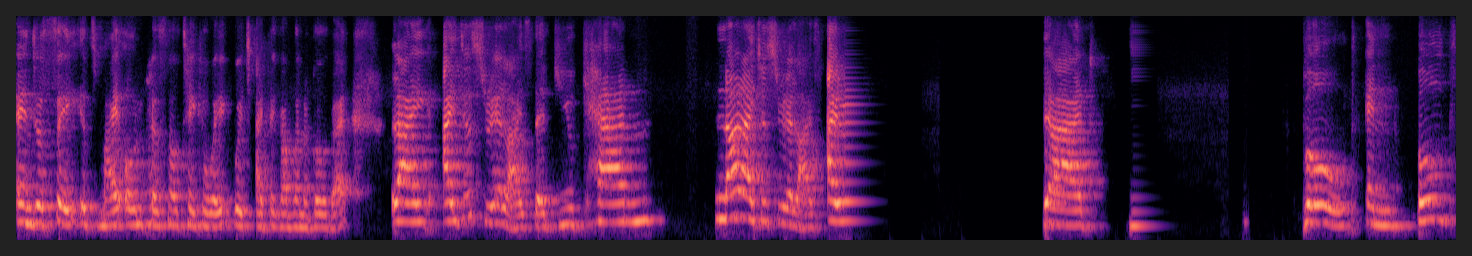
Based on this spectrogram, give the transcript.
and just say it's my own personal takeaway which i think i'm going to go there. Like i just realized that you can not i just realized i that build and build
